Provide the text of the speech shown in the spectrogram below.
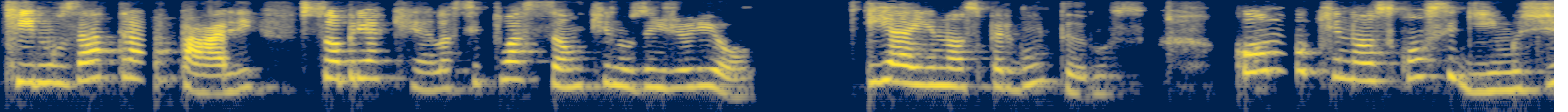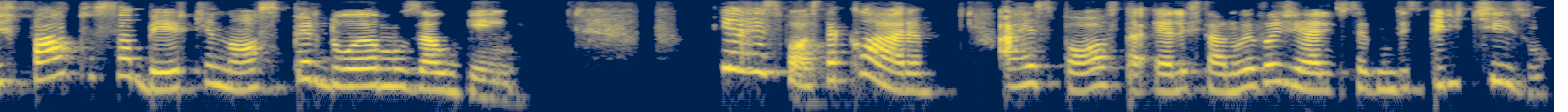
que nos atrapalhe sobre aquela situação que nos injuriou. E aí nós perguntamos: como que nós conseguimos de fato saber que nós perdoamos alguém? E a resposta é clara. A resposta ela está no Evangelho segundo o Espiritismo,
